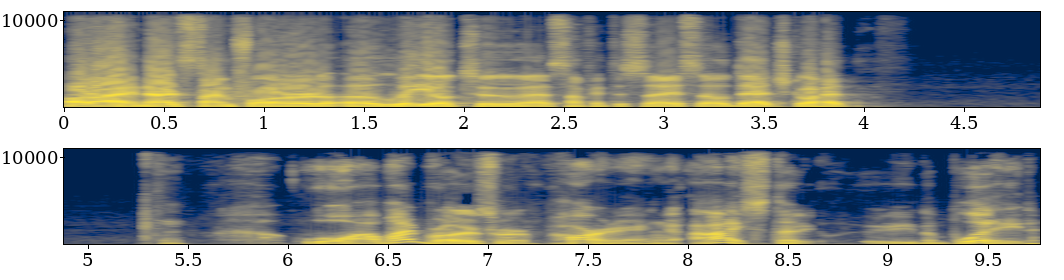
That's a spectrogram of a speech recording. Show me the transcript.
All right, now it's time for uh, Leo to have something to say. So, Dej, go ahead. While my brothers were partying, I studied the blade.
